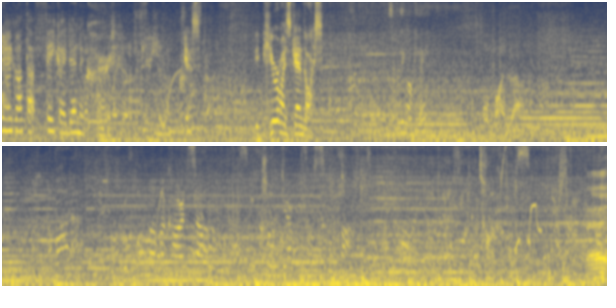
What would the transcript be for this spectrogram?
I got that fake identity card. Yes. Here are my scan docs. Is everything okay? We'll find out. Nevada. Alright,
